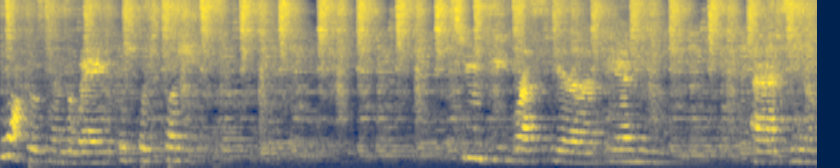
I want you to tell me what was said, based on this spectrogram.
Walk those hands away. Push, push, push. Two deep breaths here. In. Exhale.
